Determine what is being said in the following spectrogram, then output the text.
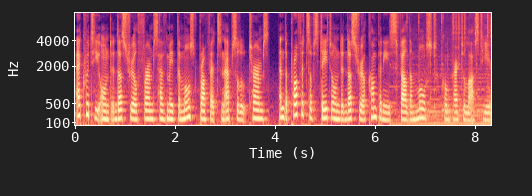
equity owned industrial firms have made the most profits in absolute terms, and the profits of state owned industrial companies fell the most compared to last year.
